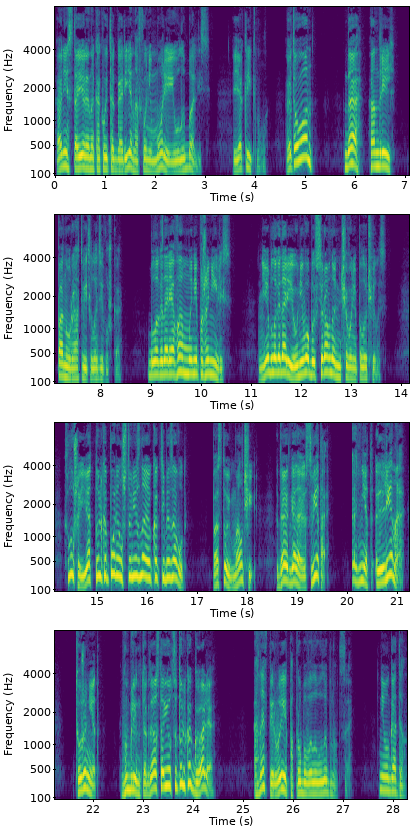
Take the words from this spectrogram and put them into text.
Они стояли на какой-то горе на фоне моря и улыбались. Я крикнул. «Это он?» «Да, Андрей», — понуро ответила девушка. «Благодаря вам мы не поженились». «Не благодари, у него бы все равно ничего не получилось». «Слушай, я только понял, что не знаю, как тебя зовут». «Постой, молчи. Дай отгадаю, Света?» «Нет, Лена?» «Тоже нет». «Ну, блин, тогда остается только Галя». Она впервые попробовала улыбнуться. Не угадал.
